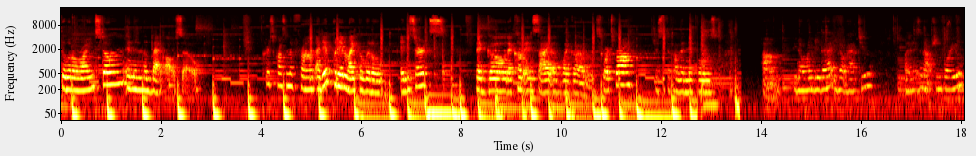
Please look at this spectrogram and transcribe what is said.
the little rhinestone, and then the back also. Crisscross in the front. I did put in like the little inserts that go, that come inside of like a sports bra, just to cover the nipples don't want to do that, you don't have to, but it is an option for you.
